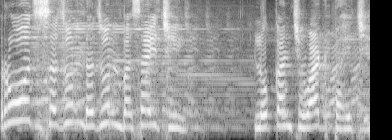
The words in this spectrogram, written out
रोज सजून ढजून बसायची लोकांची वाट पाहायची.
